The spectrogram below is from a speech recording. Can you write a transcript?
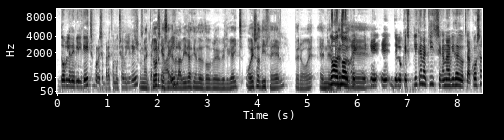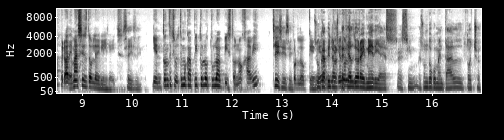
doble de Bill Gates, porque se parece mucho a Bill Gates. Es un actor que se gana la vida haciendo doble Bill Gates, o eso dice él, pero eh, en el No, caso no, de... eh, eh, eh, de lo que explican aquí se gana la vida de otra cosa, pero además es doble de Bill Gates. Sí, sí. Y entonces el último capítulo tú lo has visto, ¿no, Javi? Sí, sí, sí. Por lo que Es un veo. capítulo no especial de hora y media, es, es, es un documental tocho.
